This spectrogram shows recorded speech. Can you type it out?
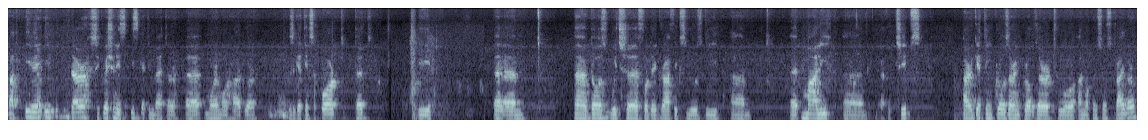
But even, even their situation is, is getting better. Uh, more and more hardware is getting The um, uh, those which uh, for the graphics use the um, uh, Mali um, chips are getting closer and closer to an open source driver.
